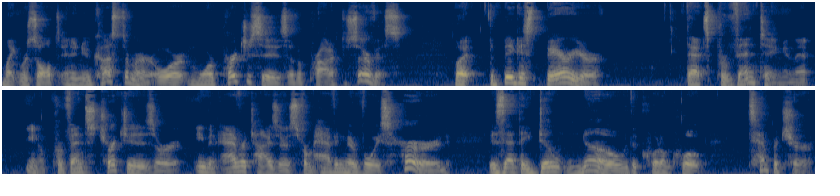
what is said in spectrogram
might result in a new customer or more purchases of a product or service. But the biggest barrier that's preventing and that you know prevents churches or even advertisers from having their voice heard is that they don't know the quote unquote temperature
